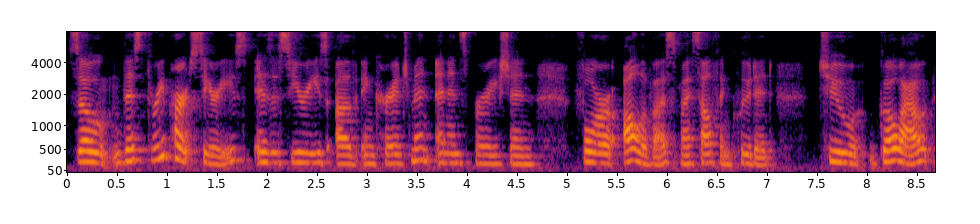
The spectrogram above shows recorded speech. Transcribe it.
So this three-part series is a series of encouragement and inspiration for all of us, myself included, to go out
